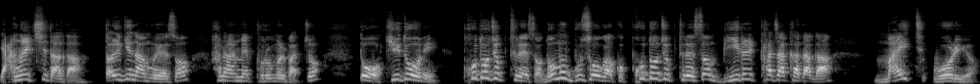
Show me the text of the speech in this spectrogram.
양을 치다가 떨기나무에서 하나님의 부름을 받죠. 또 기도원이 포도즙 틀에서 너무 무서워갖고 포도즙 틀에서 밀을 타작하다가 마이트 워리어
